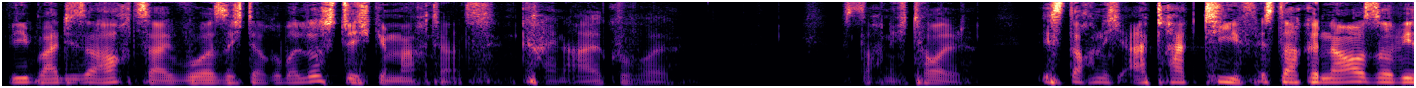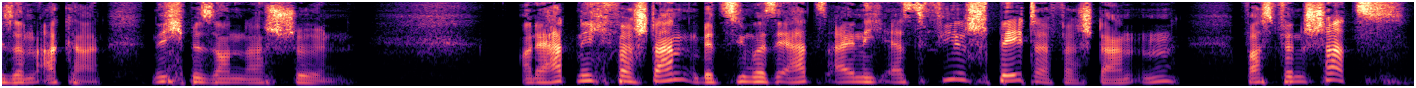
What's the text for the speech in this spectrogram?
wie bei dieser Hochzeit, wo er sich darüber lustig gemacht hat. Kein Alkohol. Ist doch nicht toll. Ist doch nicht attraktiv. Ist doch genauso wie so ein Acker. Nicht besonders schön. Und er hat nicht verstanden, beziehungsweise er hat es eigentlich erst viel später verstanden, was für ein Schatz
